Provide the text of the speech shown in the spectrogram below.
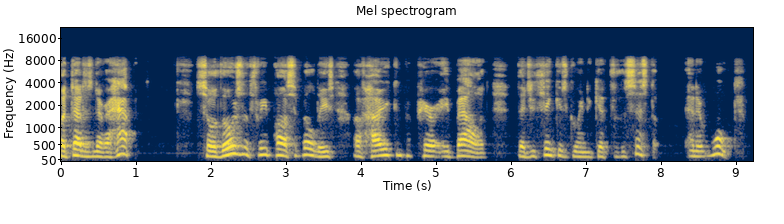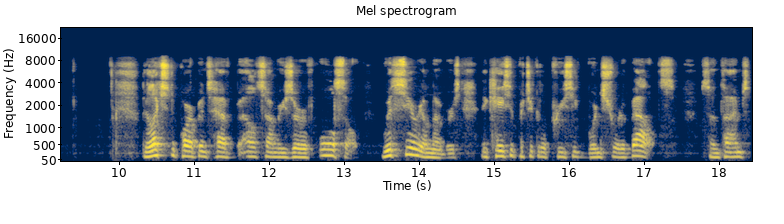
But that has never happened. So, those are the three possibilities of how you can prepare a ballot that you think is going to get through the system and it won't. The election departments have ballots on reserve also with serial numbers in case a particular precinct runs short of ballots. Sometimes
